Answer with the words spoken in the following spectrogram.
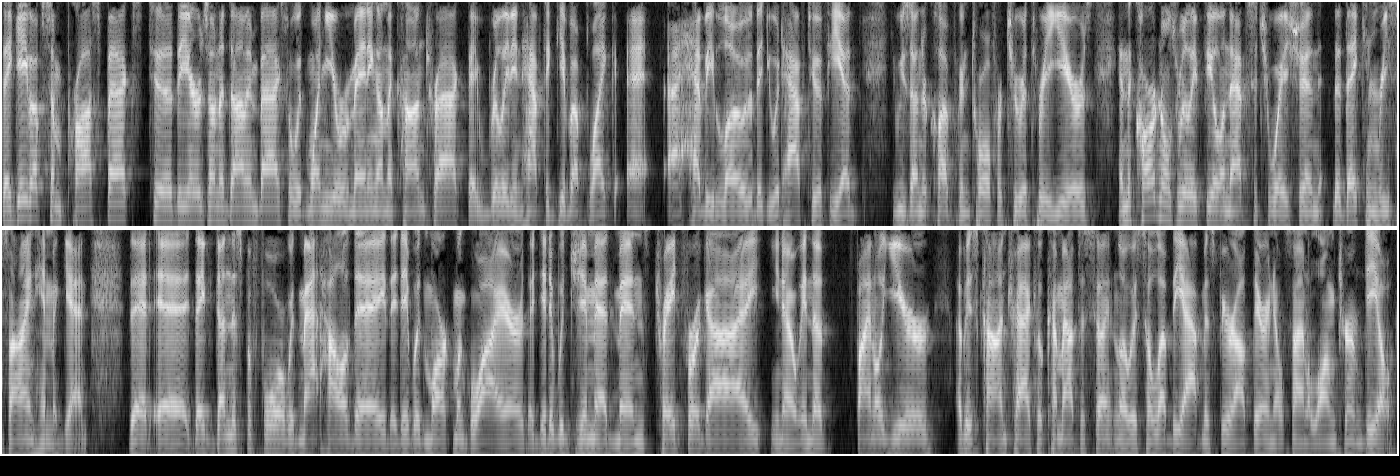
they gave up some prospects to the Arizona Diamondbacks, but with one year remaining on the contract, they really didn't have to give up like a, a heavy load that you would have to if he had he was under club control for two or three years. And the Cardinals really feel in that situation that they can re-sign him again. That uh, they've done this before with Matt Holliday, they did with Mark McGwire, they did it with Jim Edmonds. Trade for a guy, you know, in the final year of his contract. He'll come out to St. Louis. He'll love the atmosphere out there and he'll sign a long term deal.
